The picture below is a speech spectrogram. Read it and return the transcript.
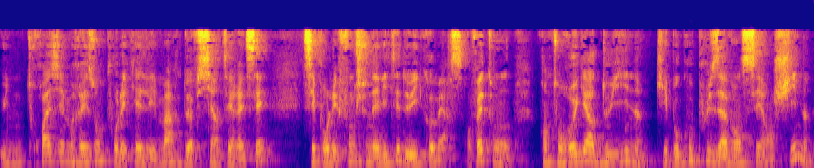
une troisième raison pour laquelle les marques doivent s'y intéresser, c'est pour les fonctionnalités de e-commerce. En fait, on, quand on regarde Douyin, qui est beaucoup plus avancé en Chine,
